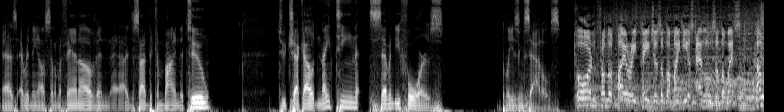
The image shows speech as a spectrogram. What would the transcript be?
as everything else that I'm a fan of, and I decided to combine the two to check out 1974's Blazing Saddles. Torn from the fiery pages of the mightiest annals of the West comes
